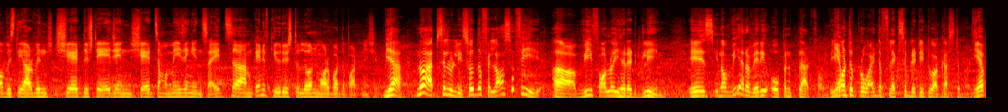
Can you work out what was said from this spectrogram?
obviously, Arvind shared the stage and shared some amazing insights. Uh, I'm kind of curious to learn more about the partnership. Yeah, no, absolutely. So the philosophy uh, we follow here at Glean is, you know, we are a very open platform. We Yep. want to provide the flexibility to our customers. Yep.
